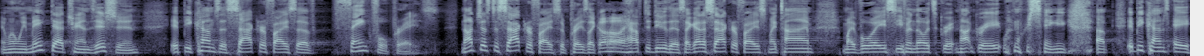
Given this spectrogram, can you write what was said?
And when we make that transition, it becomes a sacrifice of thankful praise. Not just a sacrifice of praise, like, oh, I have to do this. I got to sacrifice my time, my voice, even though it's great, not great when we're singing. Um, it becomes a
